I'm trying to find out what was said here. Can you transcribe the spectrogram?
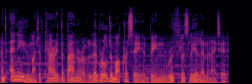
and any who might have carried the banner of liberal democracy had been ruthlessly eliminated.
